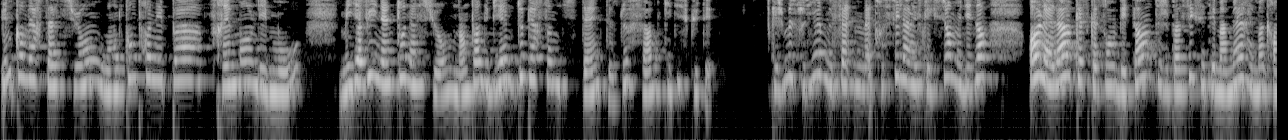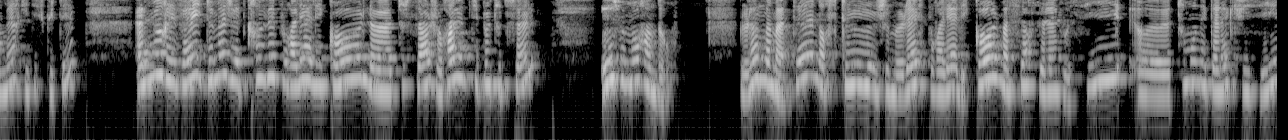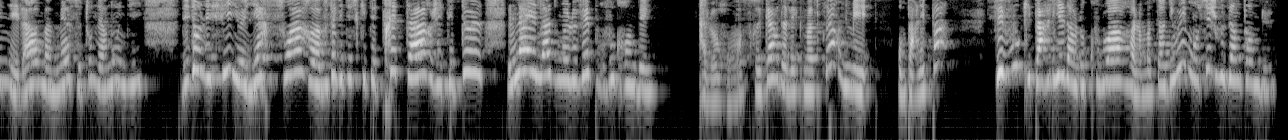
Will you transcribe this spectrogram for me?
Une conversation où on ne comprenait pas vraiment les mots, mais il y avait une intonation. On entendait bien deux personnes distinctes, deux femmes qui discutaient. Et je me souviens m'être fait la réflexion en me disant Oh là là, qu'est-ce qu'elles sont embêtantes. Je pensais que c'était ma mère et ma grand-mère qui discutaient. Elle me réveille. Demain, je vais être crevée pour aller à l'école, euh, tout ça. Je râle un petit peu toute seule et je me rendors. Le lendemain matin, lorsque je me lève pour aller à l'école, ma sœur se lève aussi, euh, tout le monde est à la cuisine, et là, ma mère se tourne vers nous et dit « Dis donc les filles, hier soir, euh, vous avez discuté très tard, j'étais deux, là et là de me lever pour vous gronder. » Alors, on se regarde avec ma sœur, mais on parlait pas. C'est vous qui parliez dans le couloir. Alors ma sœur dit « Oui, moi aussi je vous ai entendu. »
